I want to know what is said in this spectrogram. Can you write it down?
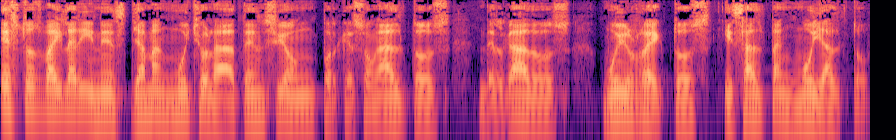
Estos bailarines llaman mucho la atención porque son altos, delgados, muy rectos y saltan muy alto.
